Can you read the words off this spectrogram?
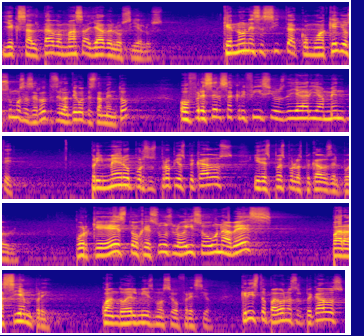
y exaltado más allá de los cielos, que no necesita, como aquellos sumos sacerdotes del Antiguo Testamento, ofrecer sacrificios diariamente, primero por sus propios pecados y después por los pecados del pueblo. Porque esto Jesús lo hizo una vez para siempre cuando Él mismo se ofreció. Cristo pagó nuestros pecados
